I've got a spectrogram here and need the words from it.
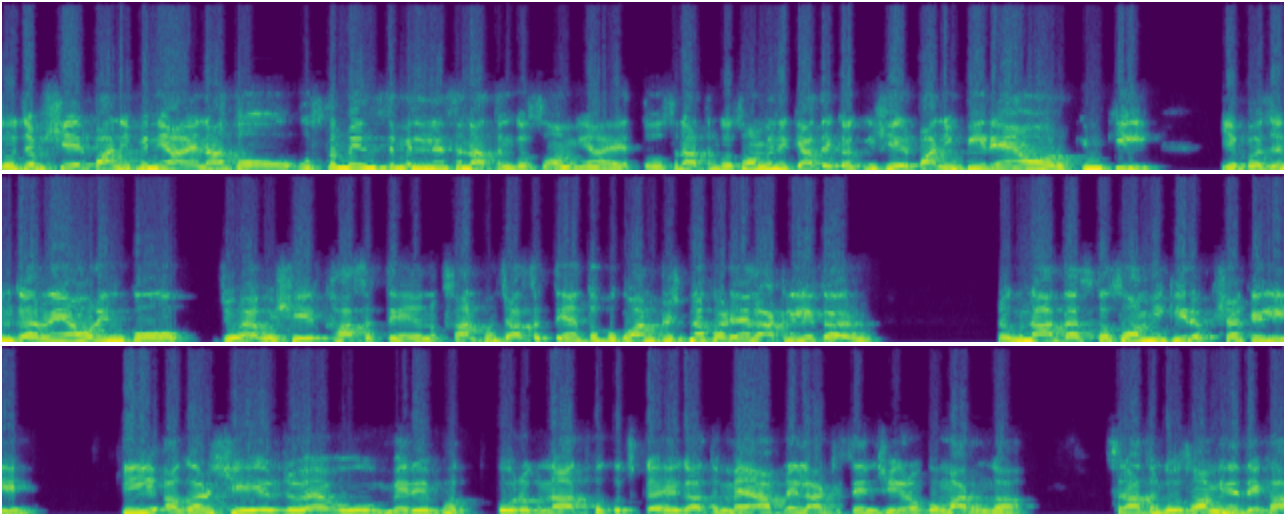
तो जब शेर पानी पीने आए ना तो उस समय इनसे मिलने सनातन गोस्वामी आए। तो सनातन गोस्वामी ने क्या देखा कि शेर पानी पी रहे हैं और क्योंकि ये भजन कर रहे हैं और इनको जो है वो शेर खा सकते हैं, नुकसान पहुँचा सकते हैं तो भगवान कृष्णा खड़े हैं लाठी लेकर। रघुनाथ दास गोस्वामी की रक्षा के लिए कि अगर शेर जो है वो मेरे भक्त को, रघुनाथ को कुछ कहेगा तो मैं अपने लाठी से इन शेरों को मारूँगा। सनातन गोस्वामी ने देखा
